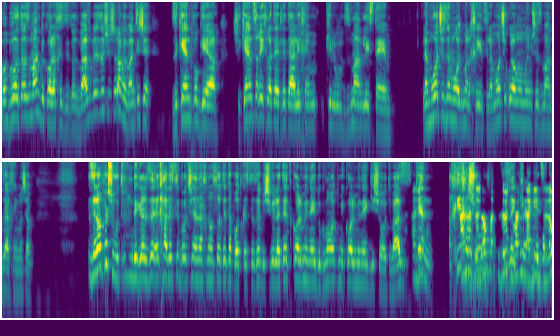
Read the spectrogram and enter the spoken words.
באותו זמן בכל החזיתות, ואז באיזשהו שלב הבנתי שזה כן פוגע, שכן צריך לתת לתהליכים כאילו זמן להסתיים. למרות שזה מאוד מלחיץ, למרות שכולם אומרים שזמן זה הכי משאב. זה לא פשוט, בגלל זה אחד הסיבות שאנחנו עושות את הפודקאסט הזה, בשביל לתת כל מיני דוגמאות מכל מיני גישות, ואז אני- כן, הכי אנה, זה חשוב, לא, זה מה שבאתי כן להגיד, זה לא.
